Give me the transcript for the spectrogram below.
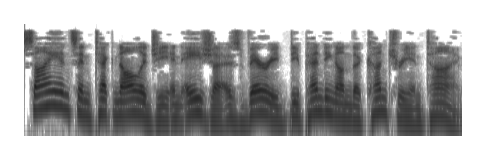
Science and technology in Asia is varied depending on the country and time.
